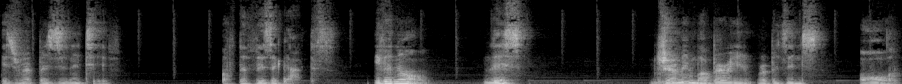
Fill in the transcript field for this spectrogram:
is representative of the Visigoths. Even though this German barbarian represents all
